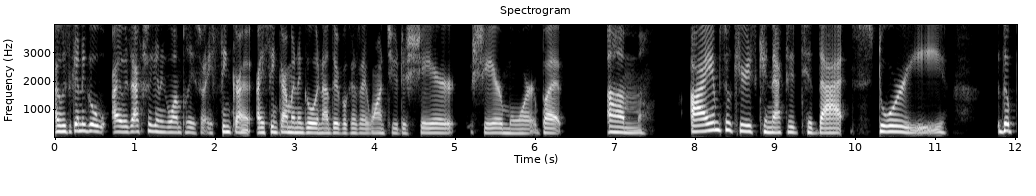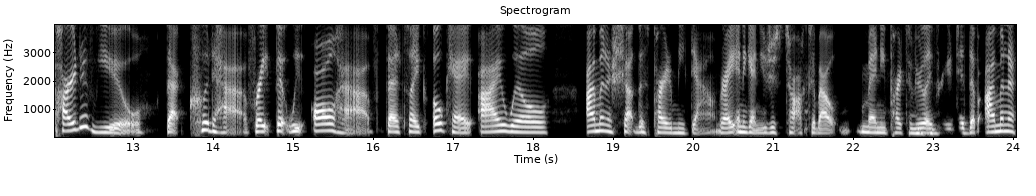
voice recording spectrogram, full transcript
I was gonna go. I was actually gonna go one place, but I think I, I think I'm gonna go another because I want you to share share more. But um, I am so curious, connected to that story, the part of you that could have, right, that we all have. That's like, okay, I will I'm going to shut this part of me down, right? And again, you just talked about many parts of your mm-hmm. life where you did that. I'm going to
